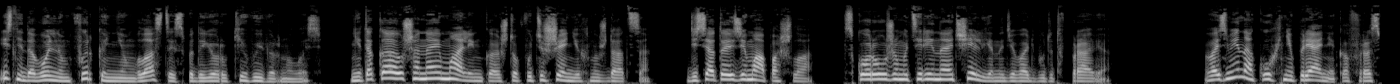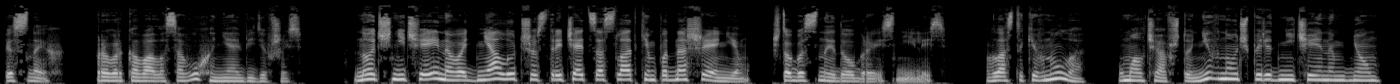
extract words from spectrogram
и с недовольным фырканьем Власта из-под ее руки вывернулась. «Не такая уж она и маленькая, чтоб в утешениях нуждаться. Десятая зима пошла. Скоро уже материное очелье надевать будут вправе». «Возьми на кухне пряников расписных», — проворковала совуха, не обидевшись. «Ночь ничейного дня лучше встречать со сладким подношением, чтобы сны добрые снились». Власта кивнула, умолчав, что ни в ночь перед ничейным днем,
